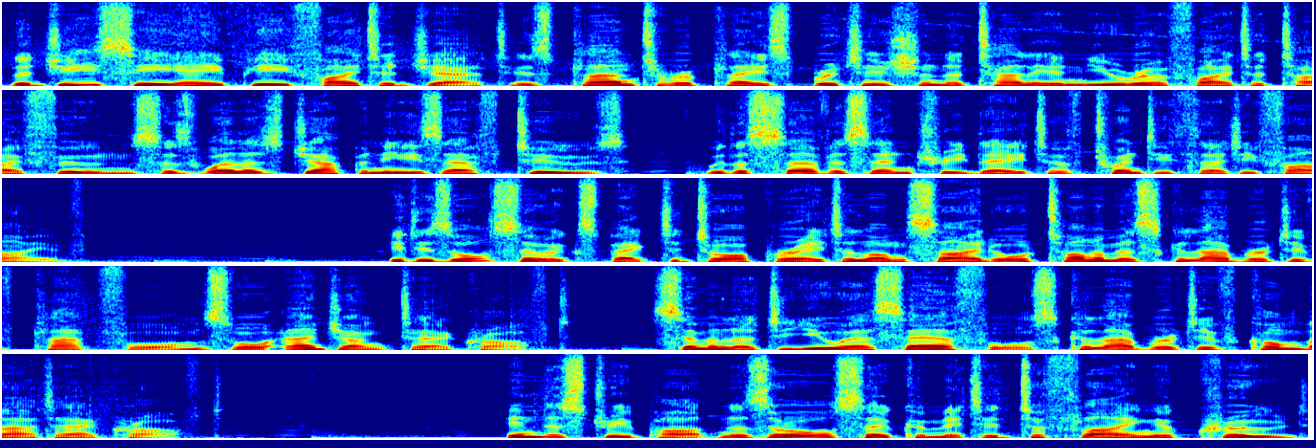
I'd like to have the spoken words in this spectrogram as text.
The GCAP fighter jet is planned to replace British and Italian Eurofighter Typhoons as well as Japanese F-2s, with a service entry date of 2035. It is also expected to operate alongside autonomous collaborative platforms or adjunct aircraft, similar to US Air Force collaborative combat aircraft. Industry partners are also committed to flying a crewed,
